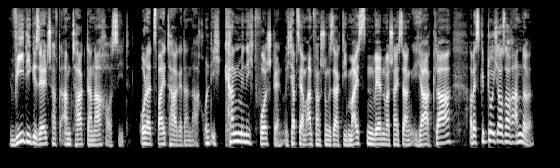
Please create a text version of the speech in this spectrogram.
wie die Gesellschaft am Tag danach aussieht oder zwei Tage danach. Und ich kann mir nicht vorstellen, ich habe es ja am Anfang schon gesagt, die meisten werden wahrscheinlich sagen, ja klar, aber es gibt durchaus auch andere.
